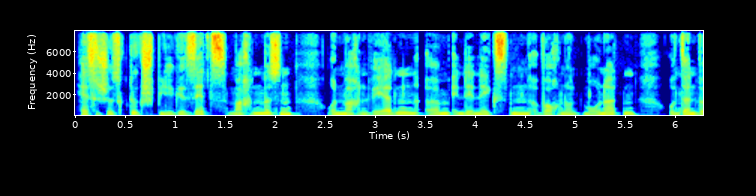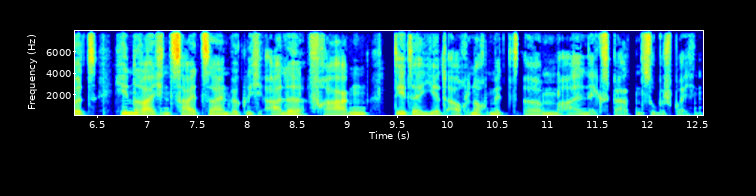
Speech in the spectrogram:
hessisches Glücksspielgesetz machen müssen und machen werden ähm, in den nächsten Wochen und Monaten. Und dann wird hinreichend Zeit sein, wirklich alle Fragen detailliert auch noch mit ähm, allen Experten zu besprechen.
